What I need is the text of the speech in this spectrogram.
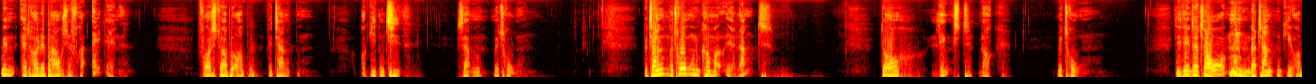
men at holde pause fra alt andet, for at stoppe op ved tanken og give den tid sammen med troen. Ved tanken og troen kommer jeg langt, dog længst nok med troen. Det er den, der tager over, hvad tanken giver op.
